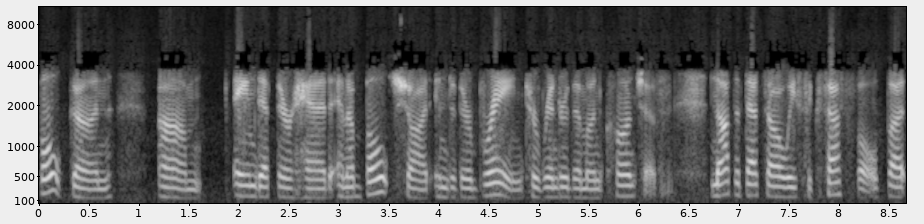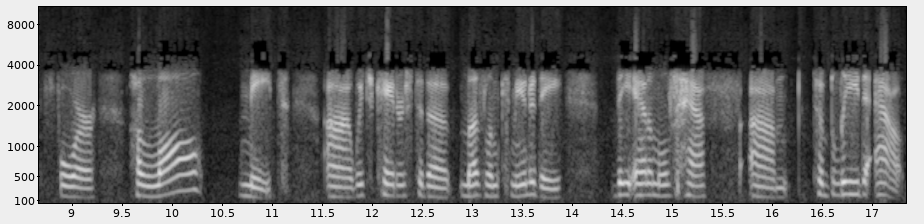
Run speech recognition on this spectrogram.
bolt gun um aimed at their head and a bolt shot into their brain to render them unconscious. Not that that's always successful, but for halal meat, uh, which caters to the Muslim community, the animals have um, to bleed out,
